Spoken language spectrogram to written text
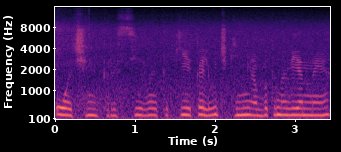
очень красивая. Такие колючки необыкновенные.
